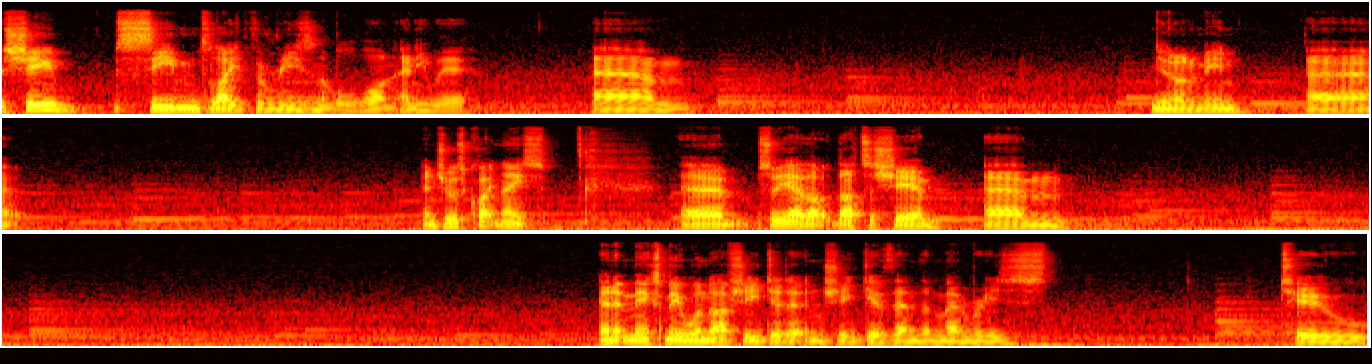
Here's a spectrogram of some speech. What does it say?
she seemed like the reasonable one anyway. Um, you know what I mean? Uh, and she was quite nice. Um, so yeah, that, that's a shame. Um, and it makes me wonder if she did it and she give them the memories to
